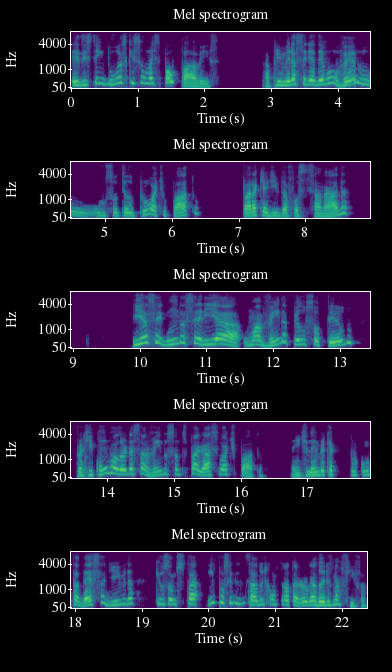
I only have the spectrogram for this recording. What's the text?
existem duas que são mais palpáveis. A primeira seria devolver o, o Soteldo para o Atiupato para que a dívida fosse sanada. E a segunda seria uma venda pelo Soteldo para que com o valor dessa venda o Santos pagasse o Atipato. A gente lembra que é por conta dessa dívida que o Santos está impossibilitado de contratar jogadores na FIFA.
